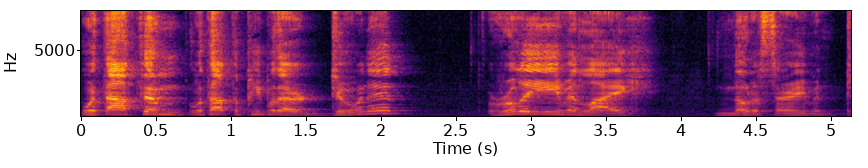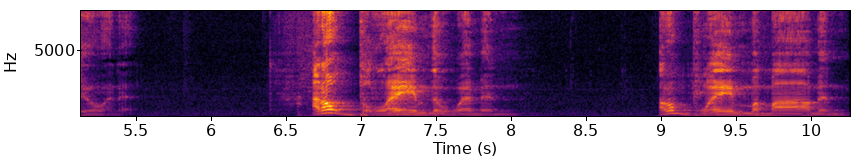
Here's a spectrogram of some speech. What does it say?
without them without the people that are doing it really even like notice they're even doing it i don't blame the women i don't blame my mom and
